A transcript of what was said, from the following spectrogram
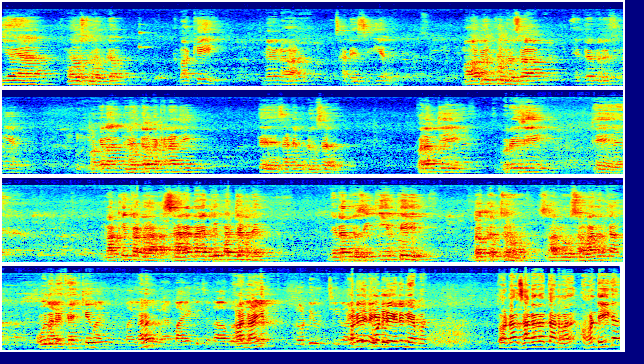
Welcome ਬਾਕੀ ਮੇਰੇ ਨਾਲ ਸਾਡੇ ਸੀਨੀਅਰ ਮਹਾਵੀਰ ਭੁੱਲਰ ਸਾਹਿਬ ਇੱਧਰ ਮੇਰੇ ਸੀਨੀਅਰ ਮਕਨਾ ਜੋਗਿੰਦਰ ਮਕਨਾ ਜੀ ਤੇ ਸਾਡੇ ਪ੍ਰੋਡਿਊਸਰ ਪਰਮ ਜੀ ਗੁਰੀ ਜੀ ਤੇ ਬਾਕੀ ਤੁਹਾਡਾ ਸਾਰਿਆਂ ਦਾ ਇੱਥੇ ਪਹੁੰਚਣ ਦੇ ਜਿਹੜਾ ਤੁਸੀਂ ਕੀਮਤੀ ਵਕਤ ਤੋਂ ਸਾਨੂੰ ਸਮਾਂ ਦਿੱਤਾ ਉਹਦੇ ਲਈ ਥੈਂਕ ਯੂ ਹੈਨਾ? ਮਾਈਕ ਚ ਨਾ ਬੋਲੋ। ਹਾਂ, ਨਾ ਜੀ। ਤੁਹਾਡੀ ਉੱਚੀ ਹੁਣ ਇੱਕ ਮਿੰਟ ਦੇਖ ਲੈਨੇ ਆਪਾਂ। ਤੁਹਾਡਾ ਸਾਰਿਆਂ ਦਾ ਧੰਨਵਾਦ। ਹੁਣ ਠੀਕ ਆ?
